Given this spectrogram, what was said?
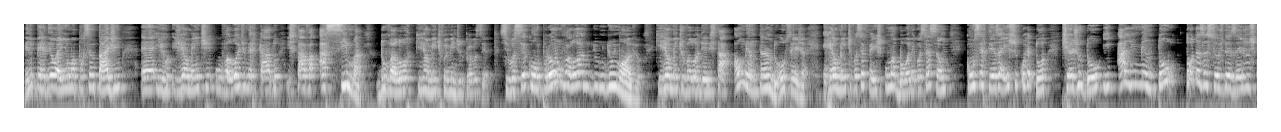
ele perdeu aí uma porcentagem é, e, realmente o valor de mercado estava acima do valor que realmente foi vendido para você. Se você comprou um valor de um imóvel que realmente o valor dele está aumentando, ou seja, realmente você fez uma boa negociação com certeza este corretor te ajudou e alimentou todos os seus desejos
